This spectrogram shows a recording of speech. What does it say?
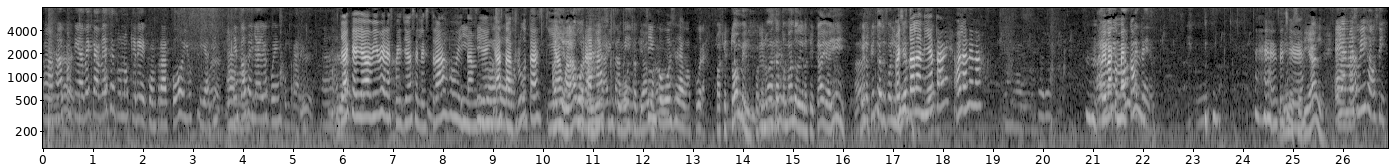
Ajá, porque ya ve que a veces uno quiere comprar pollo y así. Entonces ya ellos pueden comprar eso. Ajá. Ya que ya víveres, pues ya se les trajo y, Y también hasta frutas y Ah, agua agua pura. también, ajá. cinco bolsas de agua. Cinco bolsas de agua pura. Para que tomen, para que no van a estar tomando de lo que cae ahí. Bueno, ¿quién te se fue Hoy invierno? está la nieta, ¿eh? Hola, nena. Hoy va a comer comble. Cereal. ¿Ella no es su hija o sí?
